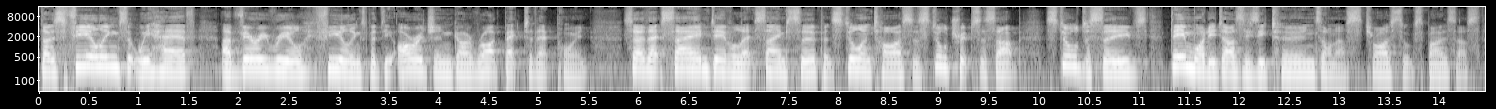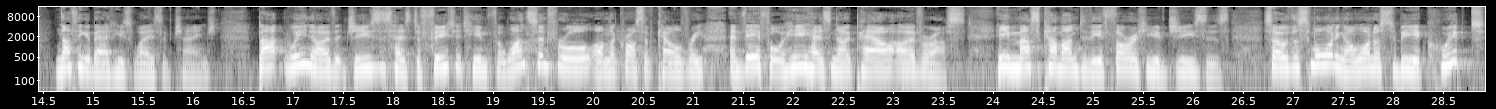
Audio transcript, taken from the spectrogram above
Those feelings that we have are very real feelings, but the origin go right back to that point. So that same devil, that same serpent, still entices, still trips us up, still deceives. Then what he does is he turns on us, tries to expose us. Nothing about his ways have changed. But we know that Jesus has defeated him for once and for all on the cross of Calvary, and therefore he has no power over us. He must come under the authority of Jesus. So this morning I want us to be equipped,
